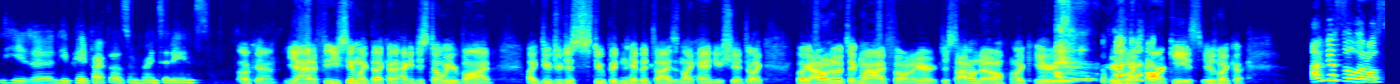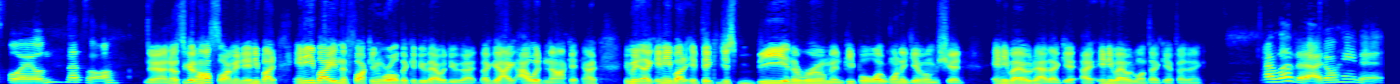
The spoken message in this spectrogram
he did he paid 5000 for my titties okay, yeah, I had a few, you seem like that kind of. I could just tell your vibe. Like, dude, you're just stupid and hypnotized and like hand you shit. They're like, like I don't know, take my iPhone here. Just I don't know. Like here, here's my car keys. Here's my car. i'm just a little spoiled that's all Yeah, no, it's a good hustle. I mean, anybody, anybody in the fucking world that could do that would do that. Like, I, I would knock it. I, I mean, like anybody, if they could just be in the room and people like, want to give them shit, anybody would have that gift. Anybody would want that gift. I think. I love it. I don't hate it.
